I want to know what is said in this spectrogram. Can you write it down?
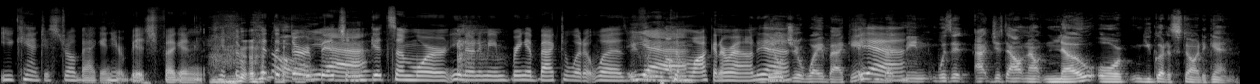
you can't just stroll back in here, bitch. Fucking hit the hit the No. dirt, bitch, and get some more. You know what I mean? Bring it back to what it was before Yeah. you come walking around. Yeah. Build your way back in. Yeah. But, I mean, was it uh, just out and out no, or you got to start again?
